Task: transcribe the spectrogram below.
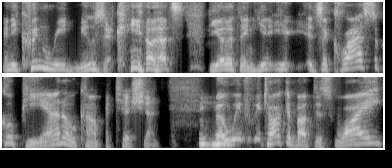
and he couldn't read music you know that's the other thing he, he, it's a classical piano competition mm-hmm. but we we talked about this why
